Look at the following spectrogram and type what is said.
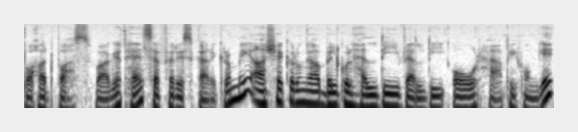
बहुत बहुत स्वागत है। सफ़र इस कार्यक्रम में आशा करूँगा आप बिल्कुल हेल्दी वेल्दी और हैप्पी होंगे।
